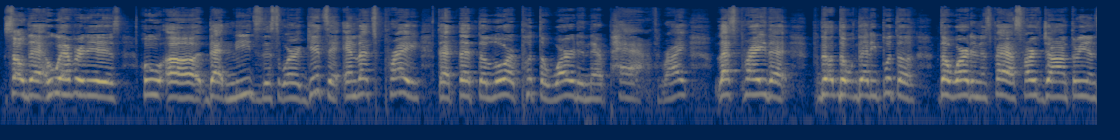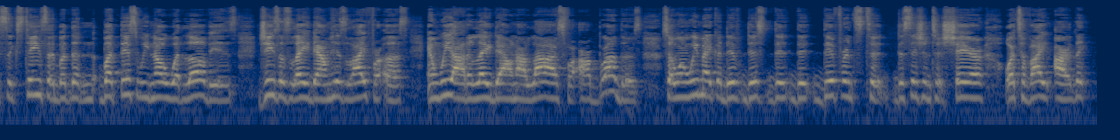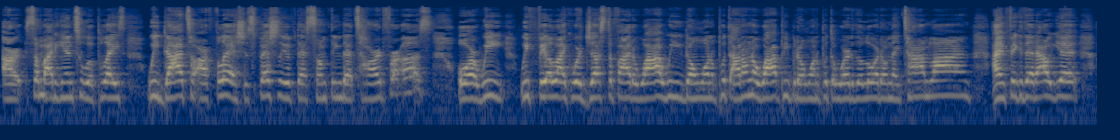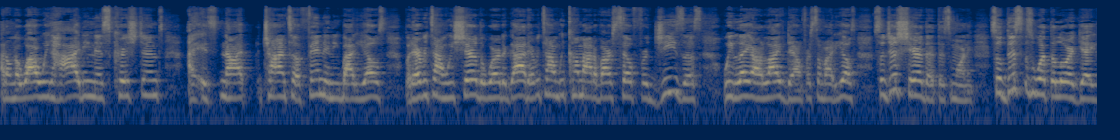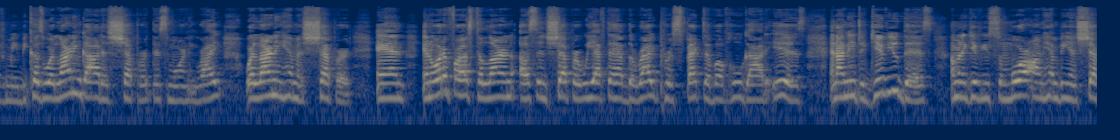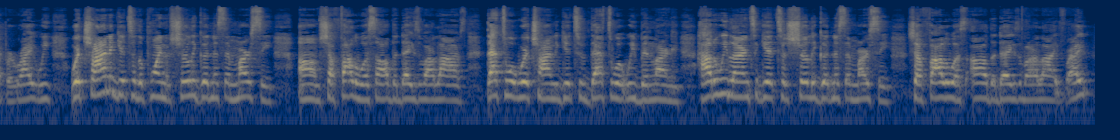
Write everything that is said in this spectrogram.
so that whoever it is who uh that needs this word gets it and let's pray that that the lord put the word in their path right let's pray that the, the that he put the the word in his past. First John 3 and 16 said, but the, but this we know what love is. Jesus laid down his life for us, and we ought to lay down our lives for our brothers. So when we make a dif- dis- di- difference to decision to share or to invite our, our somebody into a place, we die to our flesh, especially if that's something that's hard for us, or we we feel like we're justified or why we don't want to put. I don't know why people don't want to put the word of the Lord on their timeline. I ain't figured that out yet. I don't know why we hiding as Christians. It's not trying to offend anybody else, but every time we share the word of God, every time we come out of ourselves for Jesus, we lay our life down for somebody else. So just share that this morning. So this is what the Lord gave me because we're learning God as shepherd this morning, right? We're learning him as shepherd. And in order for us to learn us in shepherd, we have to have the right perspective of who God is. And I need to give you this. I'm going to give you some more on him being shepherd, right? We we're trying to get to the point of surely goodness and mercy um, shall follow us all the days of our lives. That's what we're trying to get to. That's what we've been learning. How do we learn to get to surely goodness and mercy shall follow us all the days of our life, right?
